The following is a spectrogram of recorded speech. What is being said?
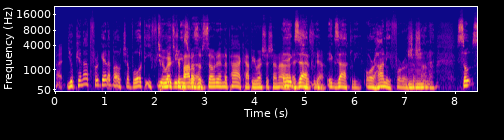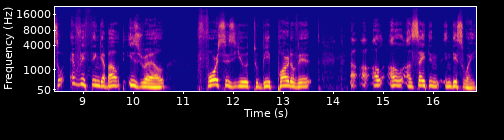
Right. You cannot forget about Shavuot if you Two live extra in bottles of soda in the pack. Happy Rosh Hashanah. It's just- Exactly, yeah. exactly, or honey for Rosh Mm-hmm. Hashanah. So, so everything about Israel forces you to be part of it. I- I'll, I'll, I'll say it in, in this way:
